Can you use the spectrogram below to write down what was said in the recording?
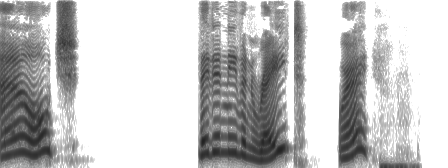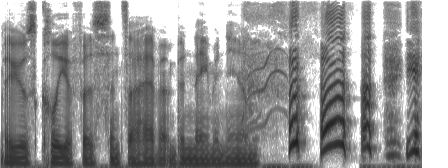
Ouch. They didn't even rate, right? Maybe it was Cleophas since I haven't been naming him. yeah.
